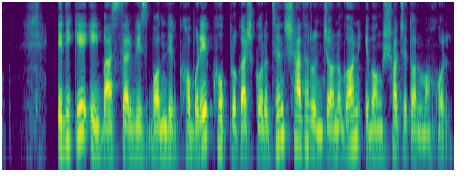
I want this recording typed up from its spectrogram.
এদিকে এই বাস সার্ভিস বন্ধের খবরে ক্ষোভ প্রকাশ করেছেন সাধারণ জনগণ এবং সচেতন মহল।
